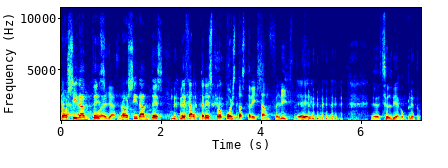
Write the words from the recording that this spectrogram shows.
No sin antes, pues no sin antes dejar tres propuestas, tres. Tan feliz. ¿Eh? He hecho el día completo.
